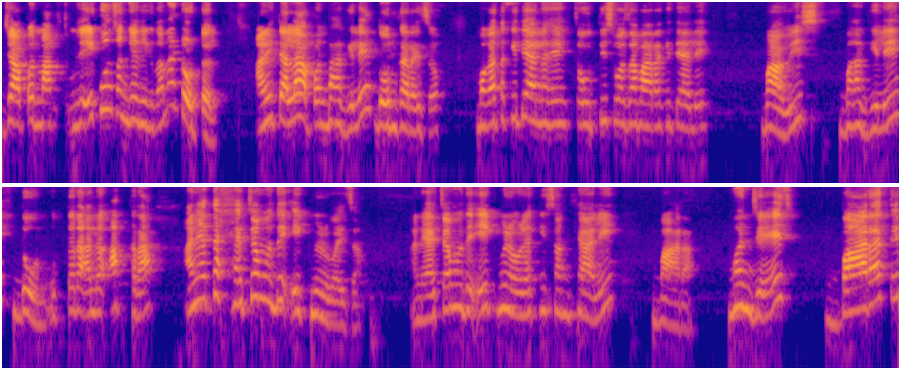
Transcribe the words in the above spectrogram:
जे आपण माग म्हणजे एकूण संख्या निघणार ना टोटल आणि त्याला आपण भागिले दोन करायचं. मग आता किती आलं हे? चौतीस वजा बारा किती आले? बावीस भागिले दोन. उत्तर आलं अकरा. आणि आता ह्याच्यामध्ये एक मिळवायचा. आणि याच्यामध्ये एक मिळवला की संख्या आली बारा. म्हणजेच बारा ते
